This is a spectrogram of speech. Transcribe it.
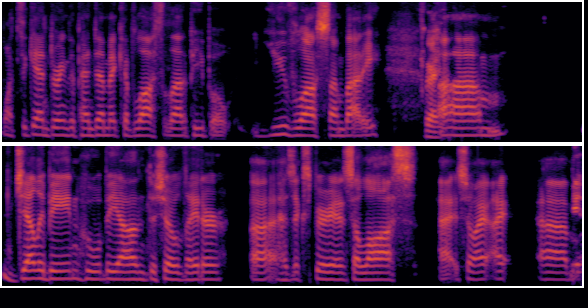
once again, during the pandemic have lost a lot of people. You've lost somebody. right Um, Jelly Bean, who will be on the show later, uh, has experienced a loss. Uh, so I, I um, Yeah.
